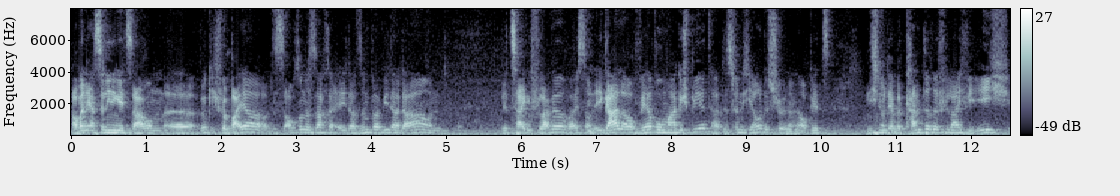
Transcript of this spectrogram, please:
Aber in erster Linie geht es darum, äh, wirklich für Bayer, das ist auch so eine Sache, ey, da sind wir wieder da und wir zeigen Flagge, weißt du, und egal auch wer wo mal gespielt hat, das finde ich auch das Schöne. Ne? Ob jetzt nicht nur der Bekanntere vielleicht wie ich,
